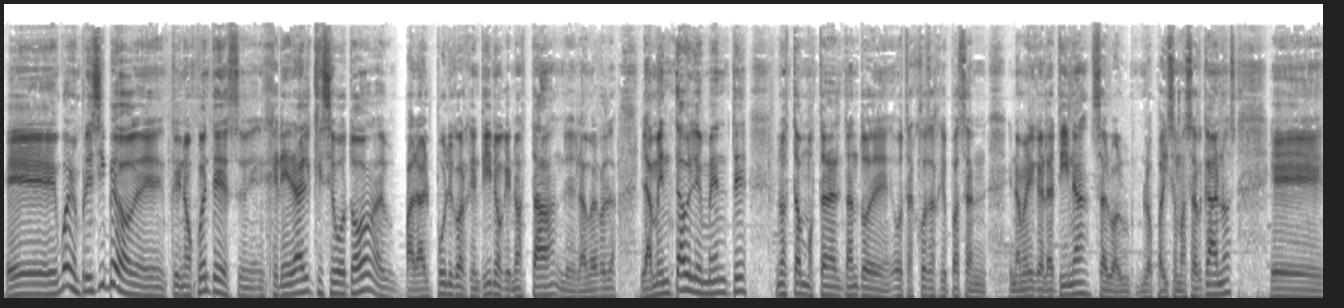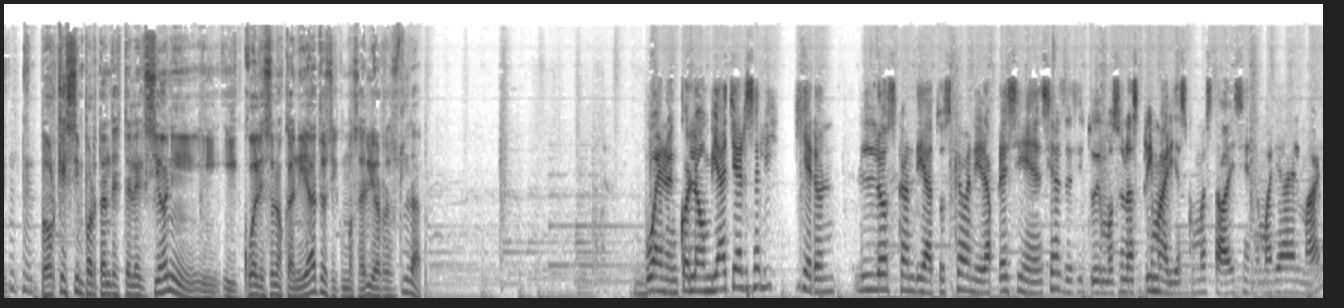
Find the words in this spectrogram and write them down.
Eh, bueno, en principio, eh, que nos cuentes eh, en general qué se votó eh, para el público argentino que no está, la verdad, lamentablemente no estamos tan al tanto de otras cosas que pasan en América Latina, salvo los países más cercanos. Eh, ¿Por qué es importante esta elección y, y- y cuáles son los candidatos y cómo salió el resultado? Bueno, en Colombia ayer se eligieron los candidatos que van a ir a presidencia, es decir, tuvimos unas primarias, como estaba diciendo María del Mar,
